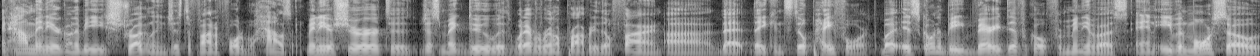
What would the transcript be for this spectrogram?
And how many are going to be struggling just to find affordable housing? Many are sure to just make do with whatever rental property they'll find uh, that they can still pay for. But it's going to be very difficult for many of us, and even more so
